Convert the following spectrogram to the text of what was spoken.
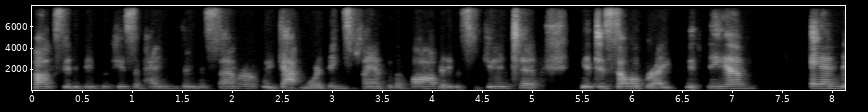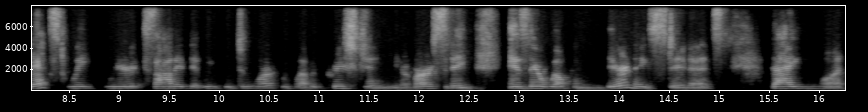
folks that have been participating through the summer. We've got more things planned for the fall, but it was good to get to celebrate with them. And next week, we're excited that we get to work with Lubbock Christian University as they're welcoming their new students. They want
